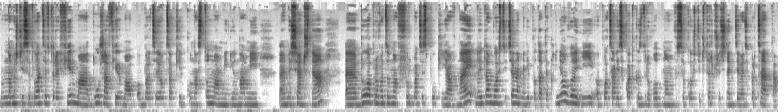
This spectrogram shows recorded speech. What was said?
mam na myśli sytuację, w której firma, duża firma obracająca kilkunastoma milionami e, miesięcznie, e, była prowadzona w formacie spółki jawnej, no i tam właściciele mieli podatek liniowy i opłacali składkę zdrowotną w wysokości 4,9%.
